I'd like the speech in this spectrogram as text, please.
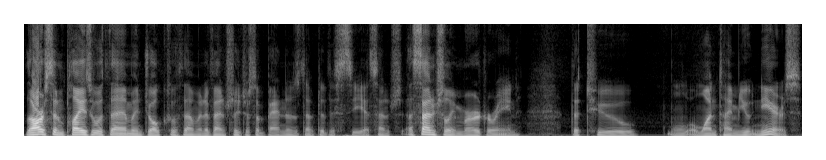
Larsen plays with them and jokes with them and eventually just abandons them to the sea, essentially murdering the two one time mutineers.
